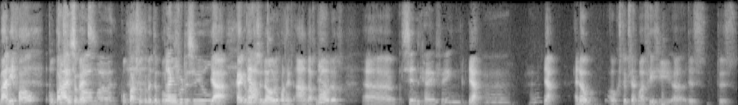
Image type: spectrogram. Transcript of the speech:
Maar in ieder geval contact zoeken, met, contact zoeken met de bron. plek voor de ziel, Ja, kijken wat Ja. is er nodig, wat heeft aandacht Ja. nodig. Eh, zingeving. ja, eh, en ook, ook een stuk zeg maar visie. Eh, dus, dus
